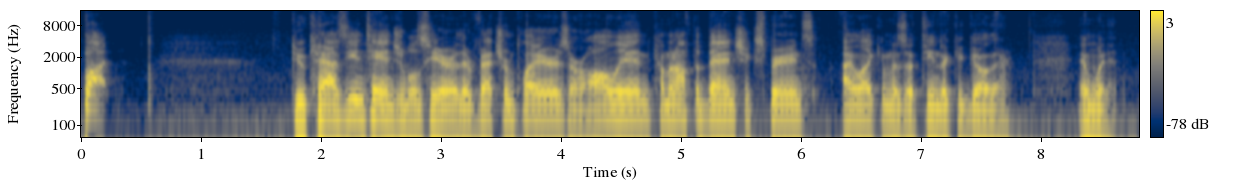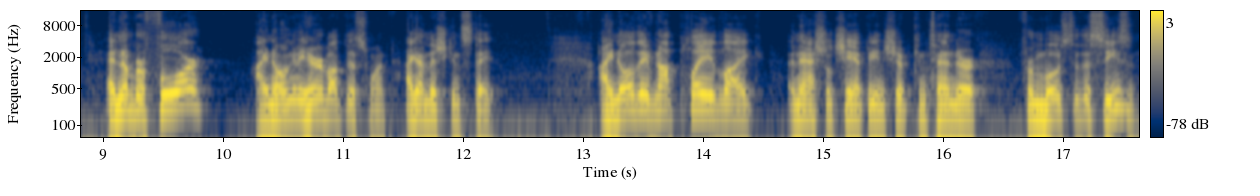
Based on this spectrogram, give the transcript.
But Duke has the intangibles here. Their veteran players are all in, coming off the bench, experience. I like them as a team that could go there and win it. And number four, I know I'm going to hear about this one. I got Michigan State. I know they've not played like a national championship contender for most of the season.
